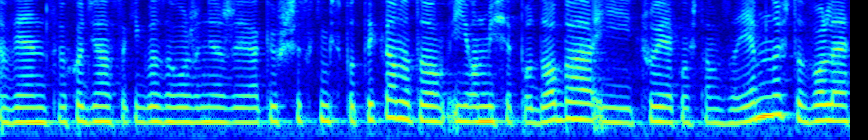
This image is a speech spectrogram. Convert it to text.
więc wychodziłam z takiego założenia, że jak już się z kimś spotykam, no to i on mi się podoba i czuję jakąś tam wzajemność, to wolę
